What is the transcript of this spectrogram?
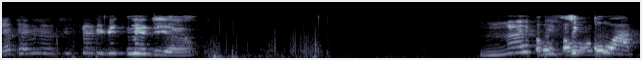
Ya Pem'in ötüşleri bitmedi ya. Ama- squawk.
